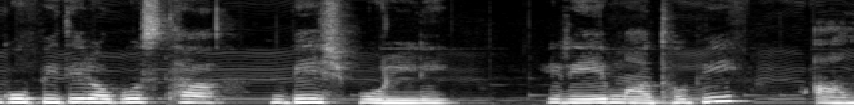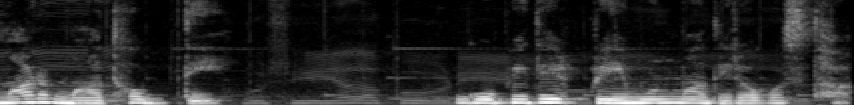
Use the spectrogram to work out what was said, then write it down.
গোপীদের অবস্থা বেশ বললি। রে মাধবী, আমার মাধব দে। গোপীদের প্রেম উন্মাদের অবস্থা।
